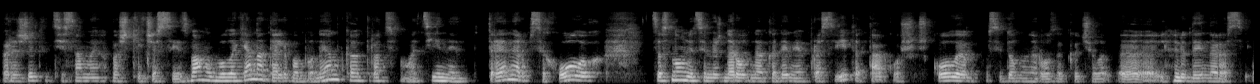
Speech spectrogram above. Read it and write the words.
пережити ці саме важкі часи. З вами була я, Наталя Бабуненка, трансформаційний тренер, психолог, засновниця Міжнародної академії просвіти, також школи усвідомленого розвитку е, людини розсвіт.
